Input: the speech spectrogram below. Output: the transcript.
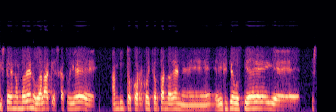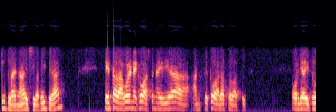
izteren ondoren, udalak eskatu ye, ambito korroko itzortan da den, e, edifizio guztiei e, estrukturaena, izi bat eta dagoeneko, azten nahi antzeko arazo batzuk hor ja ditu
